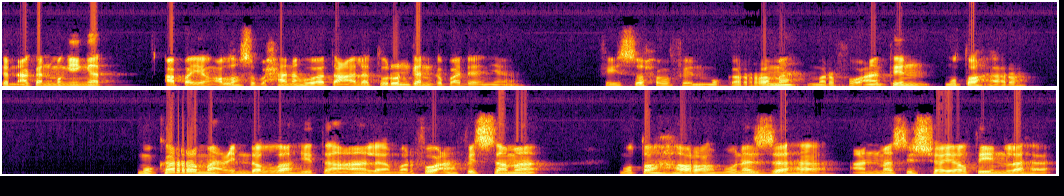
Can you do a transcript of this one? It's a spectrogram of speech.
Dan akan mengingat apa yang Allah Subhanahu wa taala turunkan kepadanya. Fi suhufin mukarramah marfu'atin mutahharah. Mukarramah indallahi ta'ala marfu'ah fis sama. Mutahharah munazzaha an masis syayatin laha.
